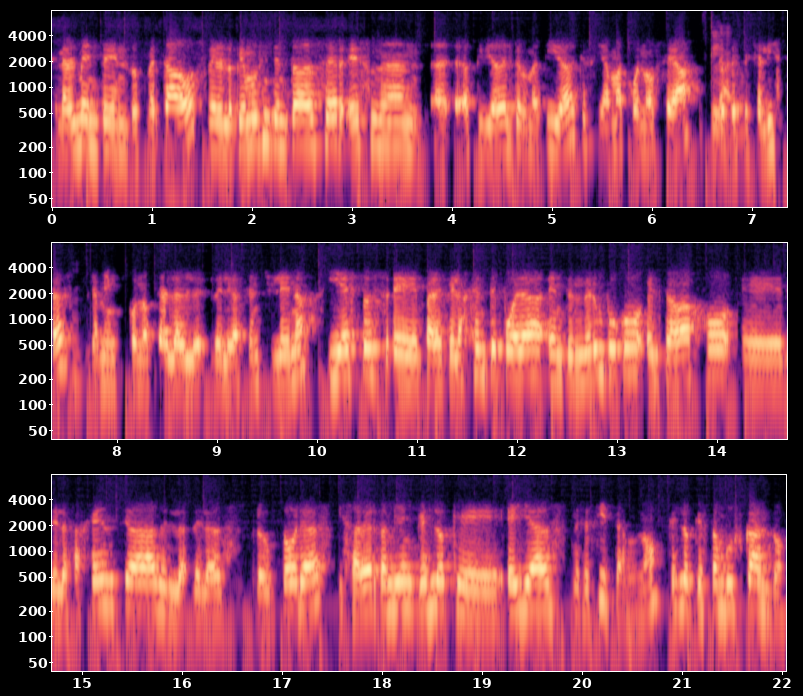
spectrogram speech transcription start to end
generalmente en los mercados, pero lo que hemos intentado hacer es una a- actividad alternativa que se llama Conoce a Claro. los especialistas, también conoce a la dele- delegación chilena, y esto es eh, para que la gente pueda entender un poco el trabajo eh, de las agencias, de, la- de las productoras y saber también qué es lo que ellas necesitan, ¿no? ¿Qué es lo que están buscando?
